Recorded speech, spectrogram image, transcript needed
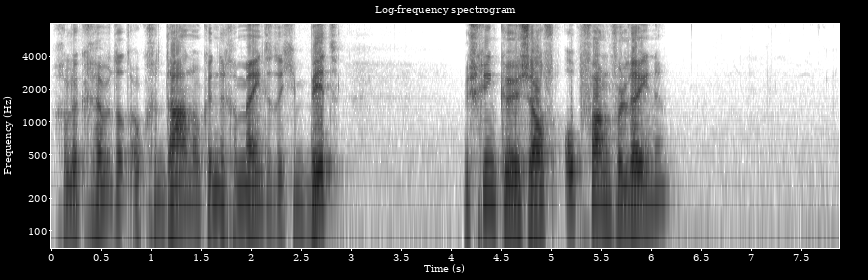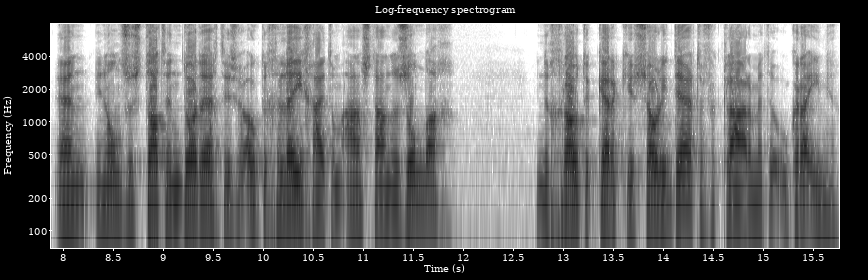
Gelukkig hebben we dat ook gedaan, ook in de gemeente, dat je bidt. Misschien kun je zelfs opvang verlenen. En in onze stad in Dordrecht is er ook de gelegenheid om aanstaande zondag in de grote kerkje solidair te verklaren met de Oekraïne.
